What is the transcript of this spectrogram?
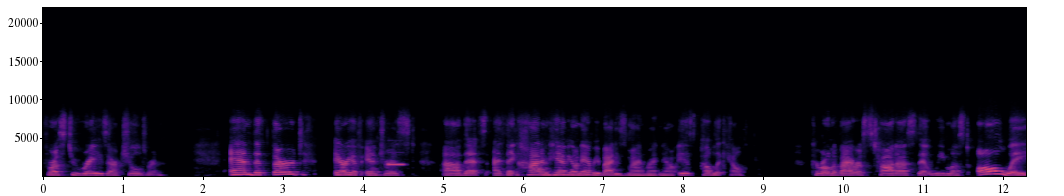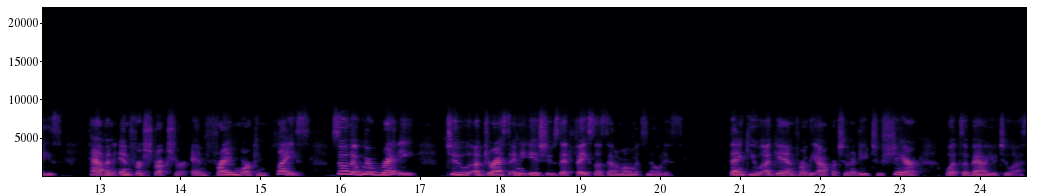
for us to raise our children. And the third area of interest uh, that's, I think, hot and heavy on everybody's mind right now is public health. Coronavirus taught us that we must always have an infrastructure and framework in place so that we're ready to address any issues that face us at a moment's notice. Thank you again for the opportunity to share what's of value to us.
